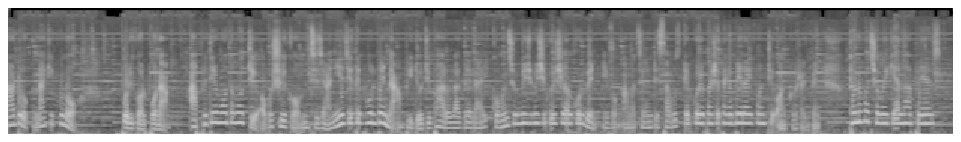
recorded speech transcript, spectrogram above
নাটক, নাকি কোনো পরিকল্পনা। আপনাদের মতামতটি অবশ্যই কমেন্টে জানিয়ে যেতে ভুলবেন না। ভিডিওটি ভালো লাগলে লাইক কমেন্টস বেশি বেশি করে শেয়ার করবেন এবং আমার চ্যানেলটি সাবস্ক্রাইব করে পাশে থাকা বেল আইকনটি অন করে রাখবেন। ধন্যবাদ সবাইকে, আল্লাহ হাফেজ।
